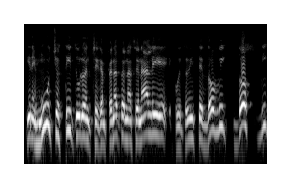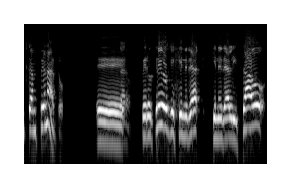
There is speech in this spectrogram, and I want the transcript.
tienes muchos títulos entre campeonatos nacionales, porque tuviste dos, dos bicampeonatos. Eh, claro pero creo que general, generalizado,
